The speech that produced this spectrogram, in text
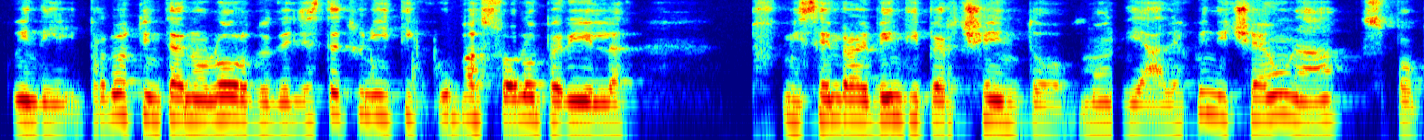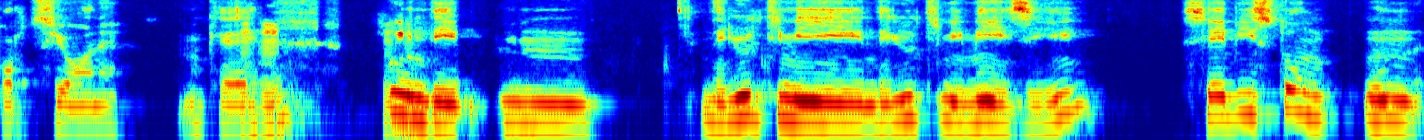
quindi il prodotto interno lordo degli Stati Uniti, cuba solo per il mi sembra il 20% mondiale, quindi c'è una sproporzione. Okay? Mm-hmm. Quindi mh, negli, ultimi, negli, ultimi, mesi si è visto un, un,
